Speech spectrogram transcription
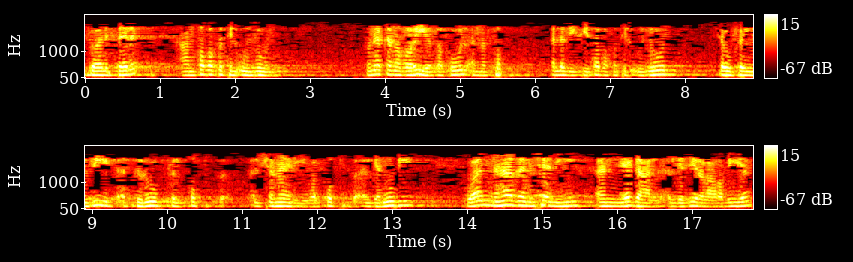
السؤال الثالث عن طبقة الأوزون. هناك نظرية تقول أن الثقب الذي في طبقة الأوزون سوف يذيب السلوك في القطب الشمالي والقطب الجنوبي وأن هذا من شأنه أن يجعل الجزيرة العربية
